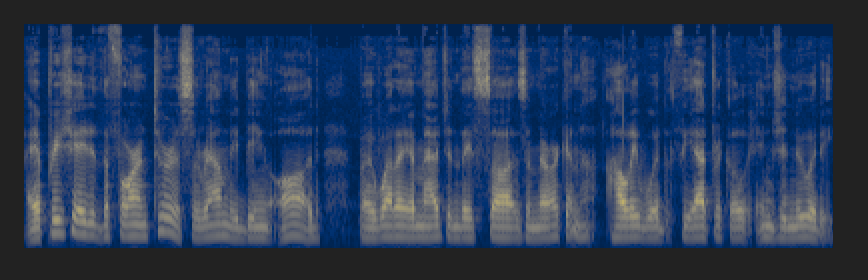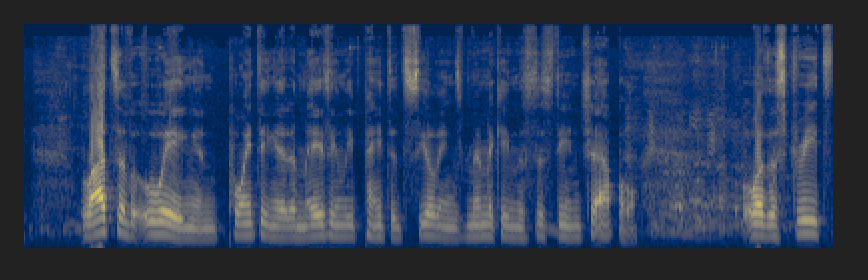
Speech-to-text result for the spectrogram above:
I appreciated the foreign tourists around me being awed by what I imagined they saw as American Hollywood theatrical ingenuity. Lots of oohing and pointing at amazingly painted ceilings mimicking the Sistine Chapel or the streets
